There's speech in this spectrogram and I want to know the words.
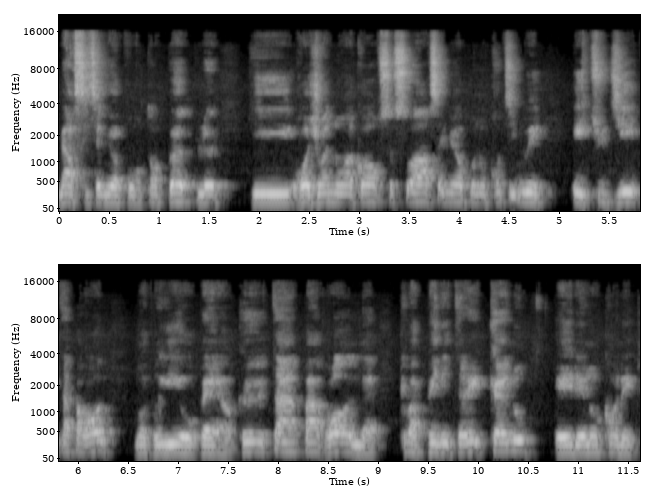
Merci Seigneur pour ton peuple qui rejoint nous encore ce soir, Seigneur, pour nous continuer à étudier ta parole. Nous prions au Père que ta parole qui va pénétrer que nous et de nous connaître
